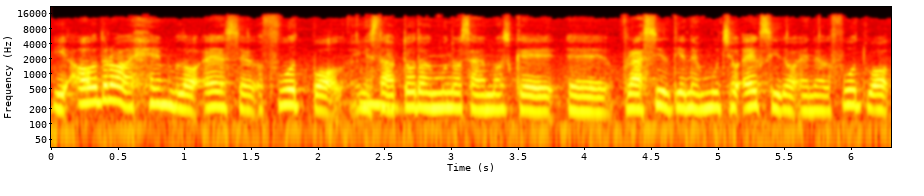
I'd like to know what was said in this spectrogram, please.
Y otro ejemplo es el fútbol. Y está, todo el mundo sabemos que eh, Brasil tiene mucho éxito en el fútbol.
